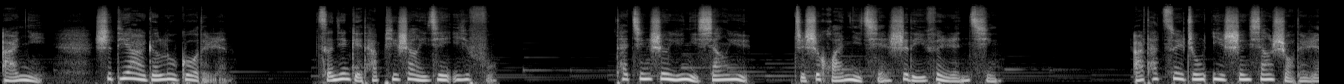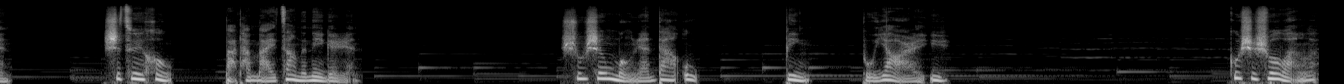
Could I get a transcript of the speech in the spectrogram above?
而你是第二个路过的人，曾经给她披上一件衣服。她今生与你相遇，只是还你前世的一份人情。而她最终一生相守的人，是最后把她埋葬的那个人。”书生猛然大悟，并不药而愈。故事说完了，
